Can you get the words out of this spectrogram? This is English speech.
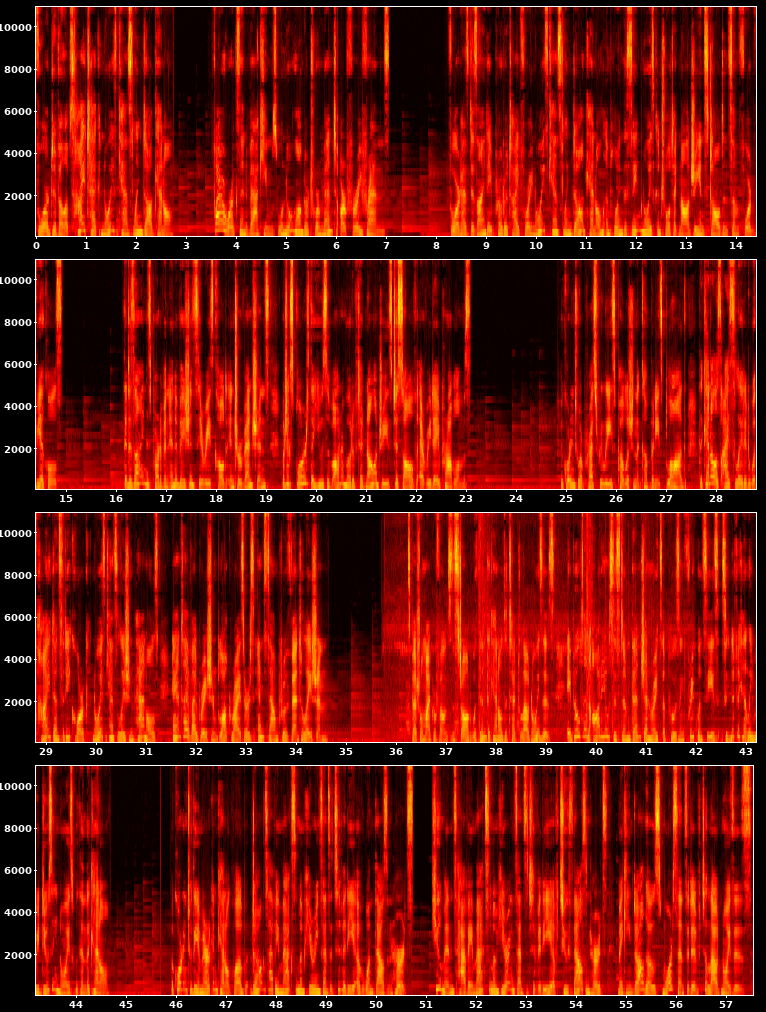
Ford develops high-tech noise-canceling dog kennel. Fireworks and vacuums will no longer torment our furry friends. Ford has designed a prototype for a noise-canceling dog kennel employing the same noise control technology installed in some Ford vehicles. The design is part of an innovation series called Interventions, which explores the use of automotive technologies to solve everyday problems. According to a press release published in the company's blog, the kennel is isolated with high-density cork, noise cancellation panels, anti-vibration block risers, and soundproof ventilation. Special microphones installed within the kennel detect loud noises. A built-in audio system then generates opposing frequencies, significantly reducing noise within the kennel. According to the American Kennel Club, dogs have a maximum hearing sensitivity of 1000 Hz, Humans have a maximum hearing sensitivity of 2000 Hz, making doggos more sensitive to loud noises.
